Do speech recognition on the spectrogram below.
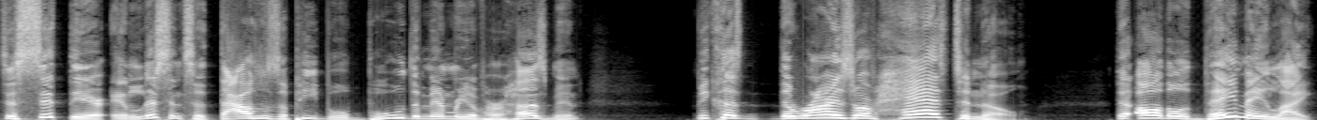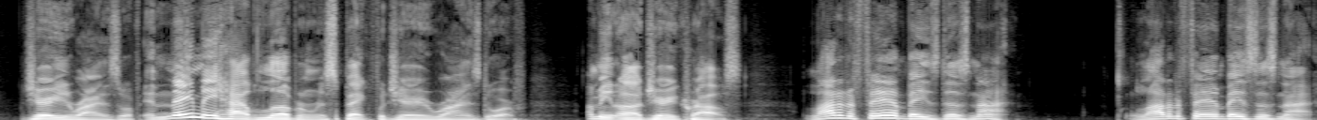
to sit there and listen to thousands of people boo the memory of her husband because the Reinsdorf has to know that although they may like Jerry Reinsdorf and they may have love and respect for Jerry Reinsdorf, I mean uh, Jerry Krause, a lot of the fan base does not. A lot of the fan base does not.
